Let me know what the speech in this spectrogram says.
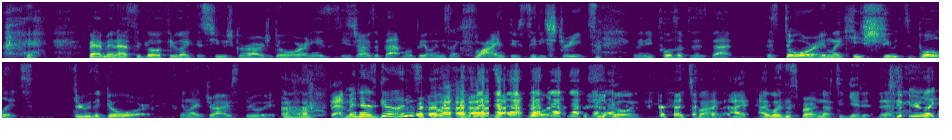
Batman has to go through like this huge garage door, and he's he drives a Batmobile, and he's like flying through city streets, and then he pulls up to this bat this door, and like he shoots bullets through the door, and like drives through it. Was uh-huh. like, Batman has guns. Keep going, keep going. It's fine. I I wasn't smart enough to get it then. You're like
